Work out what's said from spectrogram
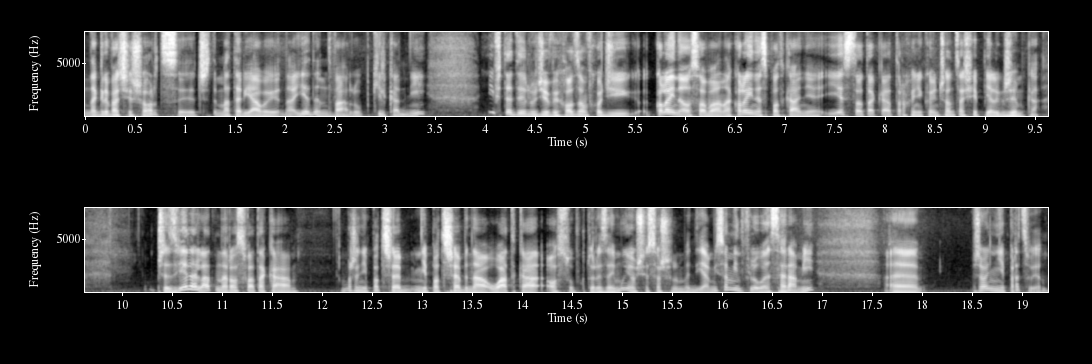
nagrywacie shortsy, czy materiały na jeden, dwa lub kilka dni i wtedy ludzie wychodzą, wchodzi kolejna osoba na kolejne spotkanie i jest to taka trochę niekończąca się pielgrzymka. Przez wiele lat narosła taka może niepotrzeb, niepotrzebna łatka osób, które zajmują się social mediami, są influencerami, e, że oni nie pracują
